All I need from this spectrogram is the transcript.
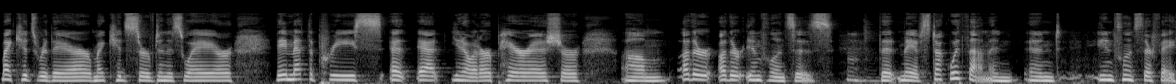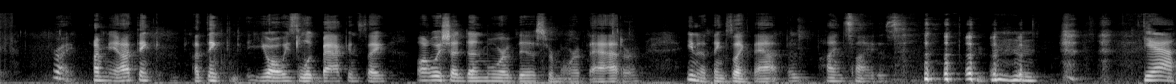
my kids were there, or my kids served in this way, or they met the priests at, at you know at our parish, or um, other other influences mm-hmm. that may have stuck with them and and influenced their faith. Right. I mean, I think I think you always look back and say, "Well, I wish I'd done more of this or more of that," or you know things like that. But hindsight is. mm-hmm. Yeah.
